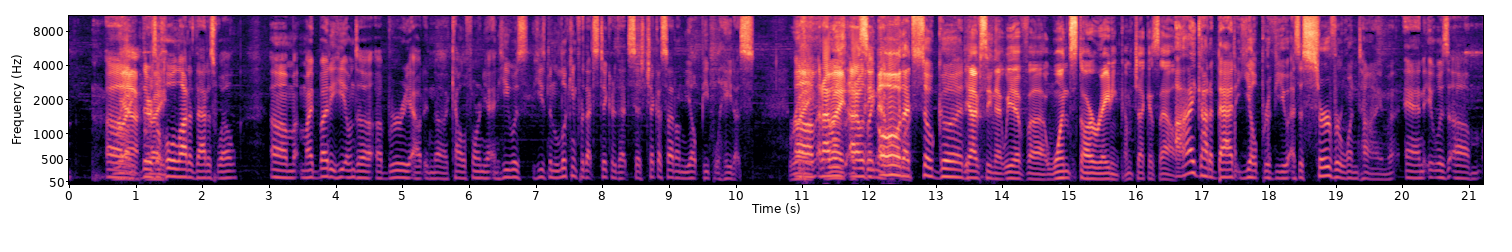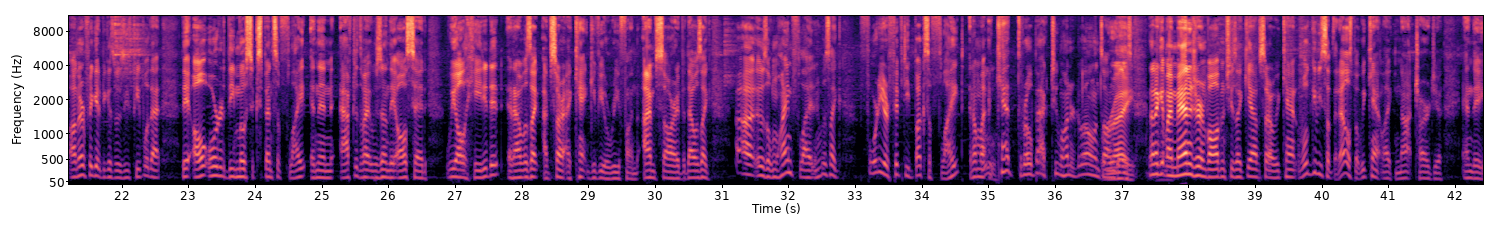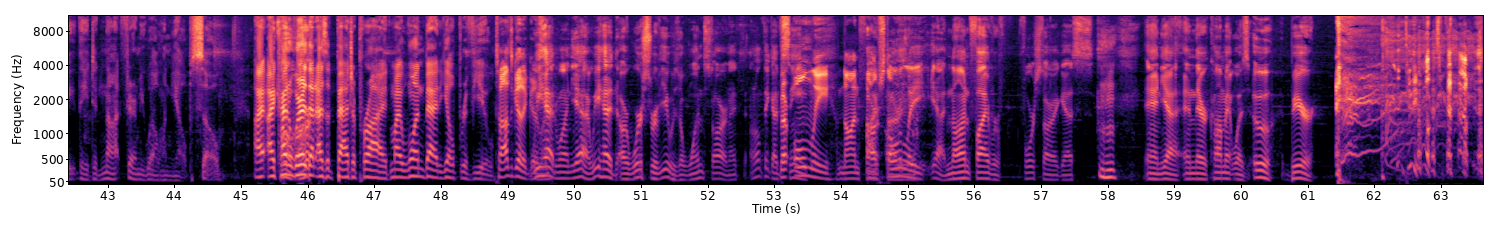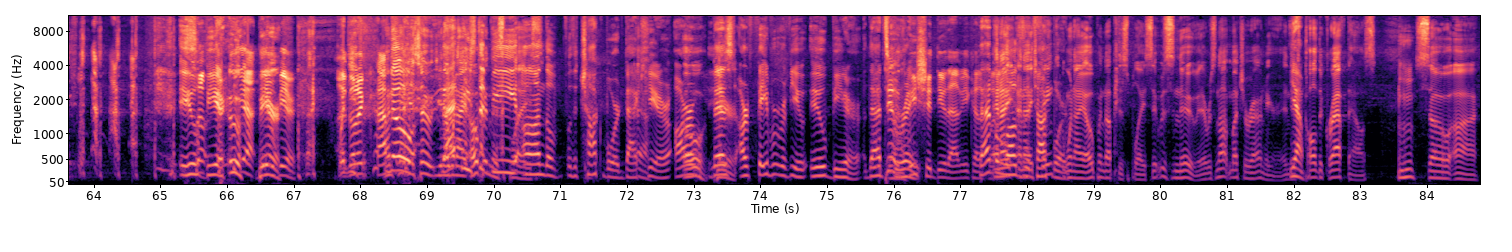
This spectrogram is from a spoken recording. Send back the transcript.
Uh, Right, there's a whole lot of that as well. Um, my buddy, he owns a, a brewery out in uh, California, and he was he's been looking for that sticker that says "Check us out on Yelp. People hate us." Right, Um, and I right. was I I've was like, that "Oh, before. that's so good." yeah, I've seen that. We have uh, one star rating. Come check us out. I got a bad Yelp review as a server one time, and it was um, I'll never forget it because it was these people that they all ordered the most expensive flight, and then after the flight was done, they all said we all hated it, and I was like, I'm sorry, I can't give you a refund. I'm sorry, but that was like uh, it was a wine flight, and it was like. 40 or 50 bucks a flight and i'm like i can't throw back 200 dwellings on Right. this and then i get my manager involved and she's like yeah i'm sorry we can't we'll give you something else but we can't like not charge you and they they did not fare me well on yelp so I, I kind of Oh, wear our- that as a badge of pride. My one bad Yelp review. Todd's got a good we one. had one. Yeah, we had our worst review was a one star, and I, I don't think I've but seen only non Our five star. only yeah non five or four star I guess. Mm-hmm. And yeah, and their comment was, "Ooh, beer." Ew, So- beer. Ooh, yeah, beer. beer. beer. I What go do to you- I'm No, so you know that when I used to opened this be place, on the the chalkboard back Yeah. here. Our Oh, best, beer. our favorite review. Ew, beer. That's Dude, great. we should do that because That and I, belongs to the I chalkboard. when I opened up this place, it was new. There was not much around here, and Yeah. Mm-hmm. it's called the Craft House. So uh,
